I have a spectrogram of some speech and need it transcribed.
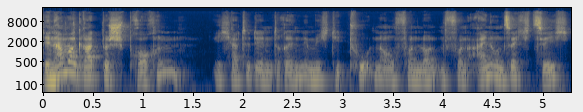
Den haben wir gerade besprochen. Ich hatte den drin, nämlich die Totenaugen von London von 61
